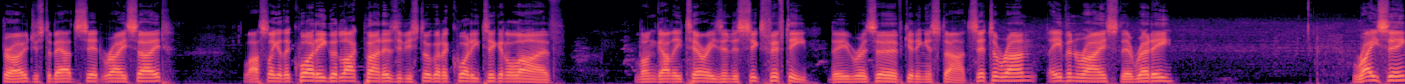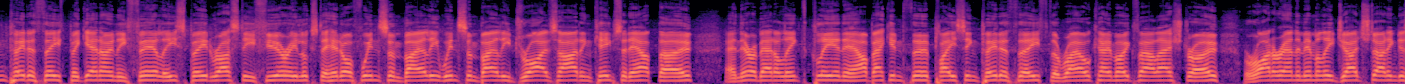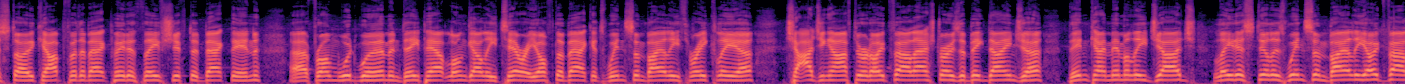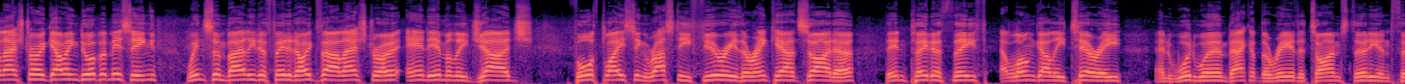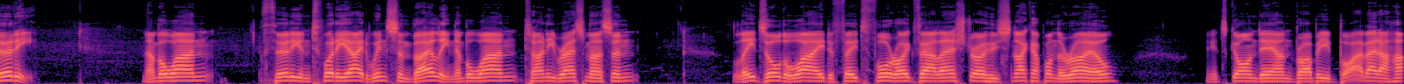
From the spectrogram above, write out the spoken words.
Astro just about set race eight. Last leg of the quaddy. Good luck, punters, if you've still got a quaddy ticket alive. Long Gully Terry's into 650. The reserve getting a start. Set to run. Even race. They're ready. Racing, Peter Thief began only fairly. Speed Rusty Fury looks to head off Winsome Bailey. Winsome Bailey drives hard and keeps it out though. And they're about a length clear now. Back in third placing, Peter Thief. The rail came Oakvale Astro. Right around them, Emily Judge starting to stoke up. For the back, Peter Thief shifted back then uh, from Woodworm and deep out Long Gully Terry. Off the back, it's Winsome Bailey, three clear. Charging after it, Oakvale Astro's a big danger. Then came Emily Judge. Leader still is Winsome Bailey. Oakvale Astro going to it, but missing missing. Winsome Bailey defeated Oakvale Astro and Emily Judge. Fourth placing Rusty Fury, the rank outsider. Then Peter Thief, Long Gully Terry, and Woodworm back at the rear. The times 30 and 30. Number one, 30 and 28, Winsome Bailey. Number one, Tony Rasmussen. Leads all the way, defeats four Oakvale Astro, who snuck up on the rail. It's gone down, Bobby, by about a half.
